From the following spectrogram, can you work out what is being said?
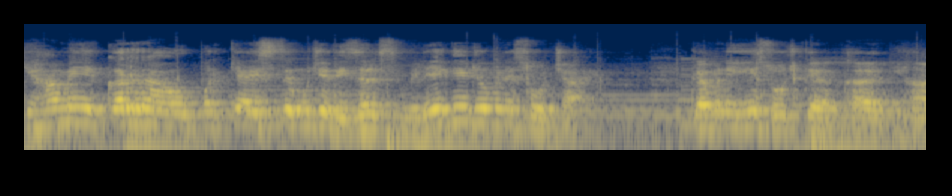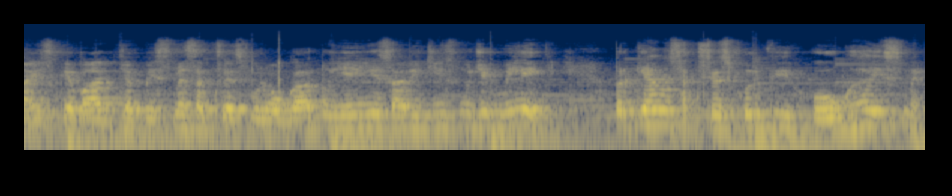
कि हाँ मैं ये कर रहा हूँ, पर क्या इससे मुझे रिजल्ट्स मिलेंगे जो मैंने सोचा है? क्या मैंने ये सोच के रखा है कि हाँ इसके बाद जब इसमें सक्सेसफुल होगा तो ये ये सारी चीज़ मुझे मिलेगी। पर क्या मैं सक्सेसफुल भी होगा इसमें?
